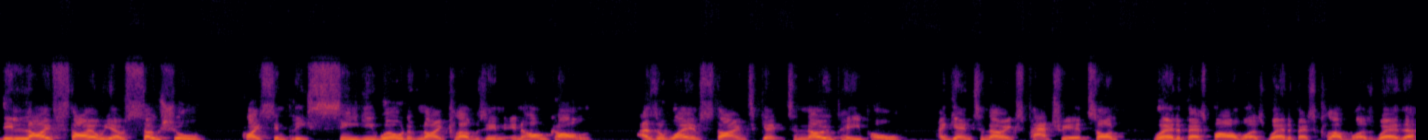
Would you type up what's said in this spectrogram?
the lifestyle, you know, social quite simply seedy world of nightclubs in, in Hong Kong as a way of starting to get to know people and getting to know expatriates on where the best bar was, where the best club was, where the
